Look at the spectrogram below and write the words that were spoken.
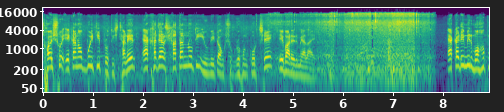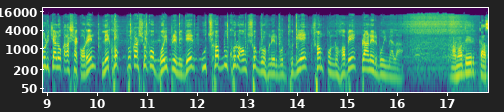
ছয়শো একানব্বইটি প্রতিষ্ঠানের এক হাজার সাতান্নটি ইউনিট অংশগ্রহণ করছে এবারের মেলায়। একাডেমির মহাপরিচালক আশা করেন, লেখক, প্রকাশক ও বইপ্রেমীদের উৎসবমুখর অংশগ্রহণের মধ্য দিয়ে সম্পন্ন হবে প্রাণের বইমেলা। আমাদের কাজ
